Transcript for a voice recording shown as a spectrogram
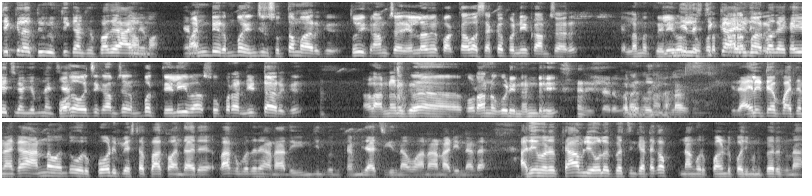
சிக்கில் தூக்கி தூக்கி காமிச்சு போக ஆயிரம் ஆமாம் வண்டி ரொம்ப இன்ஜின் சுத்தமாக இருக்குது தூக்கி காமிச்சாரு. எல்லாமே பக்காவாக செக்கப் பண்ணி காமிச்சாரு. எல்லாமே தெளிவாக கை வச்சு புகை வச்சு காமிச்சா ரொம்ப தெளிவாக சூப்பராக நீட்டாக இருக்குது அதனால் அண்ணனுக்கு தான் கோடான கோடி நன்றி. நல்லா இருக்கும் இது ஹைலைட்டே பார்த்தீங்கன்னாக்கா அண்ணன் வந்து ஒரு கோடி பேஸ்ட்டாக பார்க்க வந்தார். பார்க்க பார்த்து ஆனால் அது இன்ஜின் கொஞ்சம் கம்மி தாச்சிக்குது நான் வானா அப்படின்னாடா அதே மாதிரி ஃபேமிலி எவ்வளோ பேசுன்னு கேட்டாக்கா நாங்கள் ஒரு பன்னெண்டு பதிமூணு பேர் இருக்குண்ணா.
